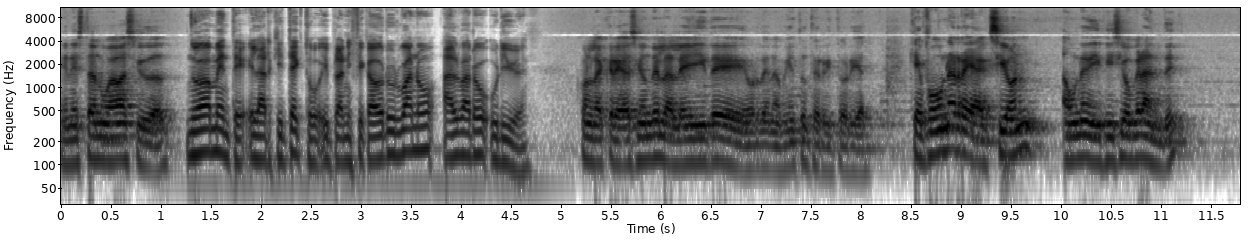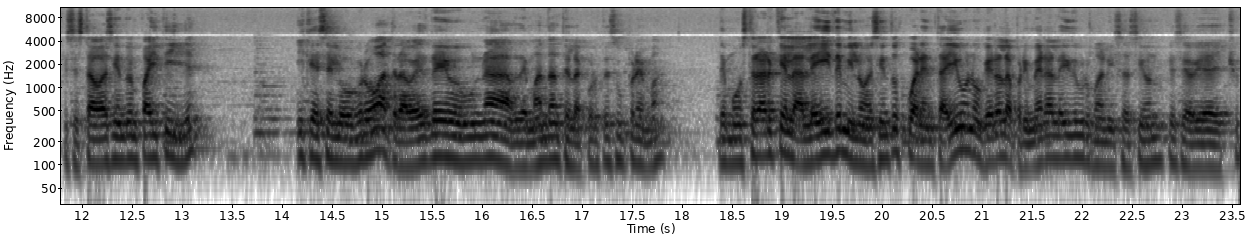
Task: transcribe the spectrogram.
en esta nueva ciudad. Nuevamente, el arquitecto y planificador urbano Álvaro Uribe. Con la creación de la ley de ordenamiento territorial, que fue una reacción a un edificio grande que se estaba haciendo en Paitilla y que se logró a través de una demanda ante la Corte Suprema demostrar que la ley de 1941, que era la primera ley de urbanización que se había hecho,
